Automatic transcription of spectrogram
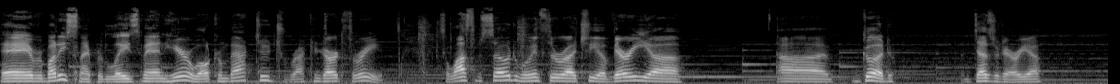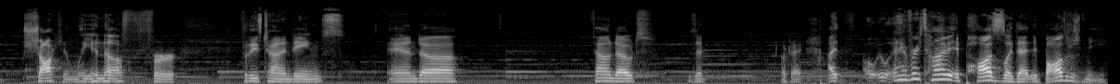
Hey everybody, Sniper the Ladies Man here. Welcome back to Drakengard 3. So last episode we went through actually a very uh, uh, good desert area, shockingly enough for for these kind of games, and uh, found out is that okay? I oh, every time it pauses like that, it bothers me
